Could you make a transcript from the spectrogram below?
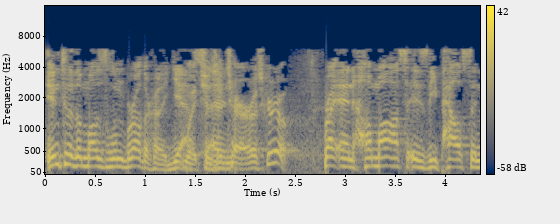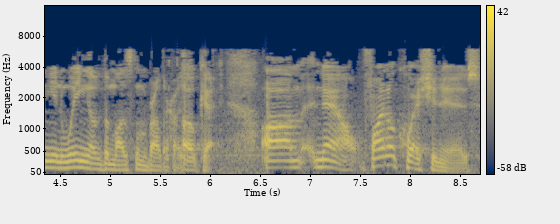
Into the Muslim Brotherhood, yes. Which is and, a terrorist group. Right, and Hamas is the Palestinian wing of the Muslim Brotherhood. Okay. Um, now, final question is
